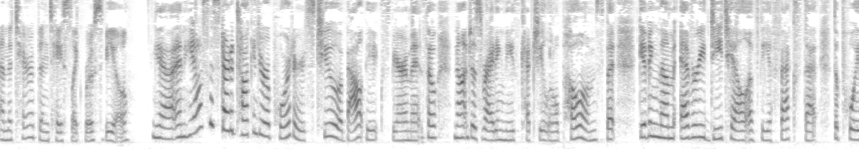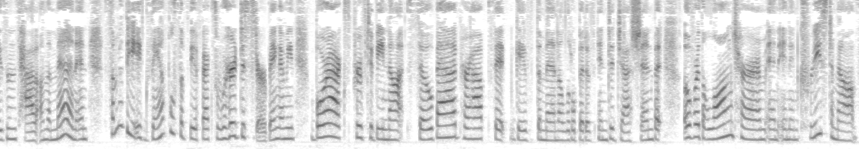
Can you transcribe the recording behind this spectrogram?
and the terrapin tastes like roast veal. Yeah, and he also started talking to reporters too about the experiment. So not just writing these catchy little poems, but giving them every detail of the effects that the poisons had on the men. And some of the examples of the effects were disturbing. I mean, borax proved to be not so bad. Perhaps it gave the men a little bit of indigestion, but over the long term and in increased amounts,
